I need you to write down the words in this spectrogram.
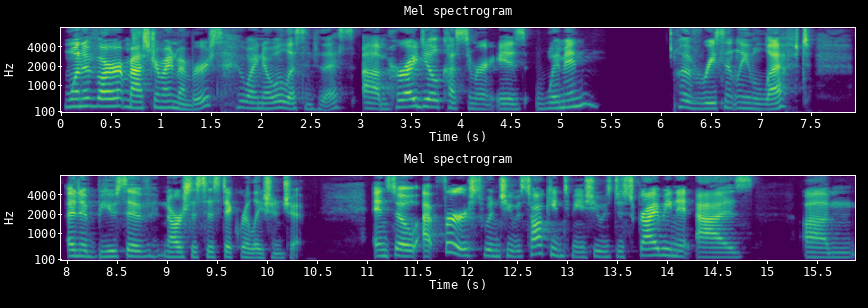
One of our mastermind members, who I know will listen to this, um, her ideal customer is women who have recently left an abusive narcissistic relationship. And so at first, when she was talking to me, she was describing it as um,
